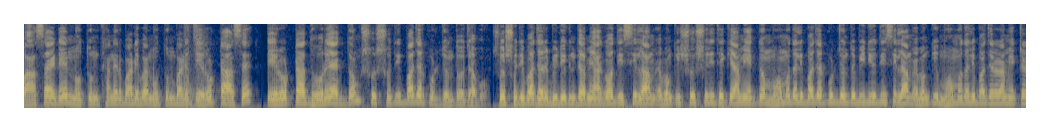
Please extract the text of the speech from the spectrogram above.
বাঁ সাইডে নতুন খানের বাড়ি বা নতুন বাড়ির যে রোডটা আছে, এই রোডটা ধরে একদম শস্যদ্বীপ বাজার পর্যন্ত যাব। শস্যদ্বীপ বাজারের ভিডিও কিন্তু আমি আগেও দিছিলাম এবং কি শস্যদ্বীপ থেকে আমি একদম মোহাম্মদ আলী বাজার পর্যন্ত ভিডিও দিছিলাম এবং কি মোহাম্মদ আলী বাজারের আমি একটা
